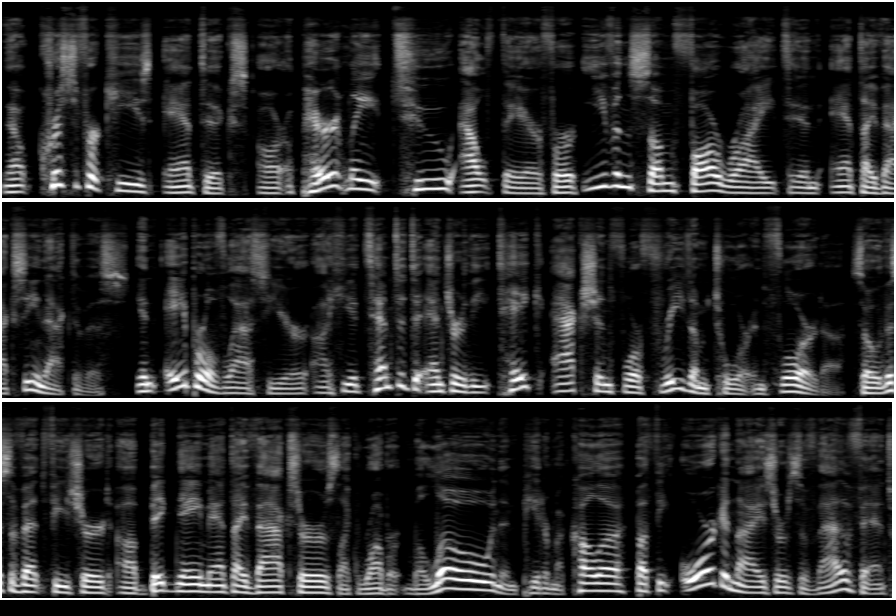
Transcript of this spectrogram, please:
Now, Christopher Key's antics are apparently too out there for even some far right and anti vaccine activists. In April of last year, uh, he attempted to enter the Take Action for Freedom tour in Florida. So, this event featured uh, big name anti vaxxers like Robert Malone and Peter McCullough, but the organizers of that event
